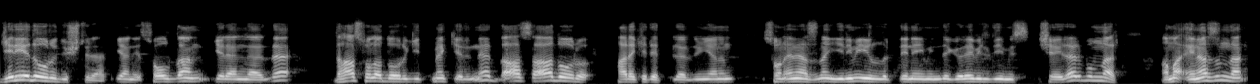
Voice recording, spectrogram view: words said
geriye doğru düştüler. Yani soldan gelenler de daha sola doğru gitmek yerine daha sağa doğru hareket ettiler. Dünyanın son en azından 20 yıllık deneyiminde görebildiğimiz şeyler bunlar. Ama en azından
